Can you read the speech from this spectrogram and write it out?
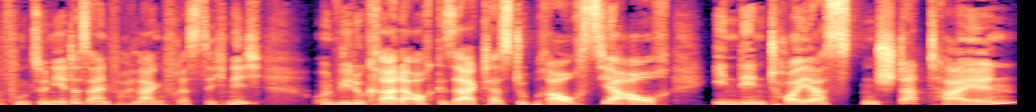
funktioniert das einfach langfristig nicht. Und wie du gerade auch gesagt hast, du brauchst ja auch in den teuersten Stadtteilen,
